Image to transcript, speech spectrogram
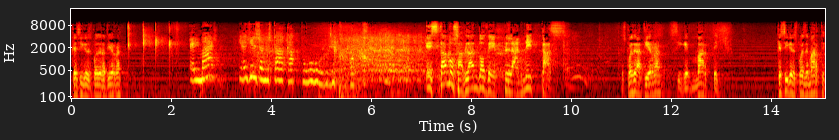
¿Qué sigue después de la Tierra? el mar. Y ahí es donde está Acapulco. Estamos hablando de planetas. Después de la Tierra sigue Marte. ¿Qué sigue después de Marte?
